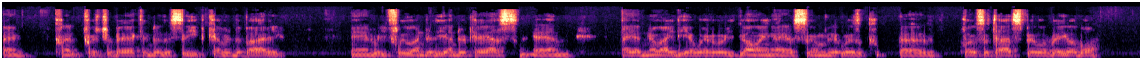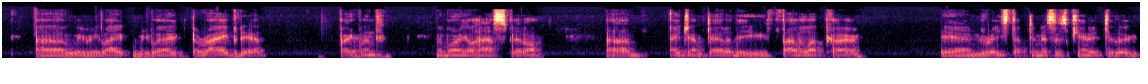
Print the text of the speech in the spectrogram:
And Clint pushed her back into the seat, covered the body, and we flew under the underpass. And I had no idea where we were going. I assumed it was uh, closest hospital available. Uh, we arrived at Parkland Memorial Hospital. Um, I jumped out of the follow-up car and raced up to Mrs. Kennedy to the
